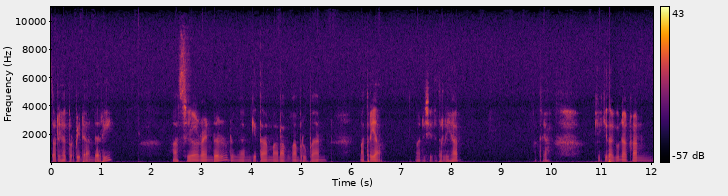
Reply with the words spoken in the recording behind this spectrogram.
Terlihat perbedaan dari hasil render dengan kita melakukan perubahan material. Nah di situ terlihat material. Oke kita gunakan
